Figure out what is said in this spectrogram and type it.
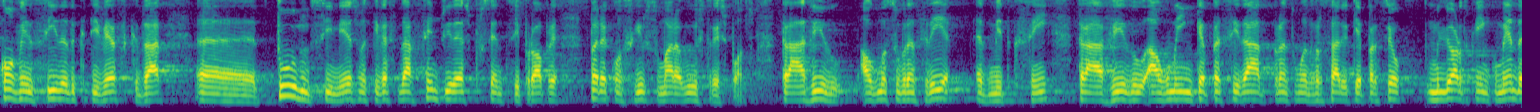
convencida de que tivesse que dar uh, tudo de si mesma, que tivesse que dar 110% de si própria para conseguir somar ali os três pontos. Terá havido alguma sobranceria? Admito que sim. Terá havido alguma incapacidade perante um adversário que apareceu melhor do que a encomenda?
